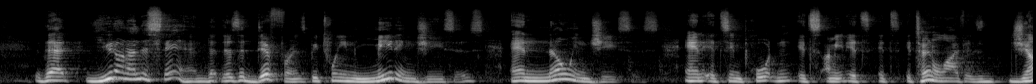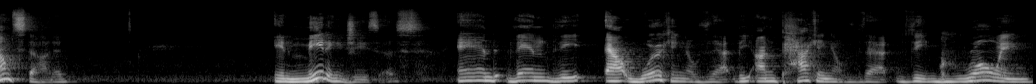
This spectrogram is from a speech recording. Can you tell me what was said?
that you don't understand that there's a difference between meeting Jesus and knowing Jesus. And it's important, it's, I mean, it's, it's eternal life is jump started in meeting Jesus and then the outworking of that, the unpacking of that, the growing,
